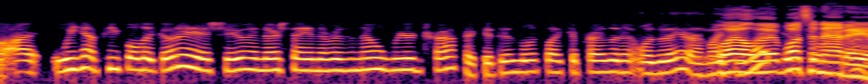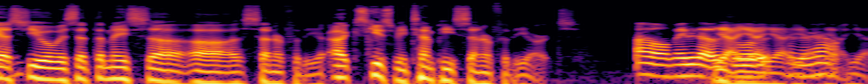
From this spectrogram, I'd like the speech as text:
I, we have people that go to ASU and they're saying there was no weird traffic. It didn't look like the president was there. Like, well, it wasn't at on? ASU. It was at the Mesa uh, Center for the uh, excuse me, Tempe Center for the Arts. Oh, maybe that was Yeah, a little yeah, bit yeah, yeah, yeah, out. yeah.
